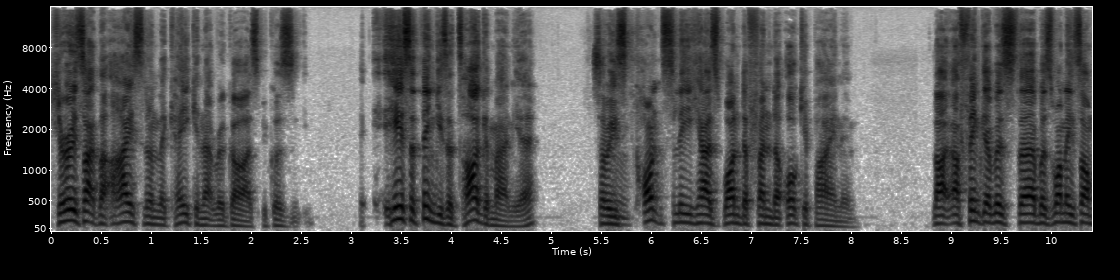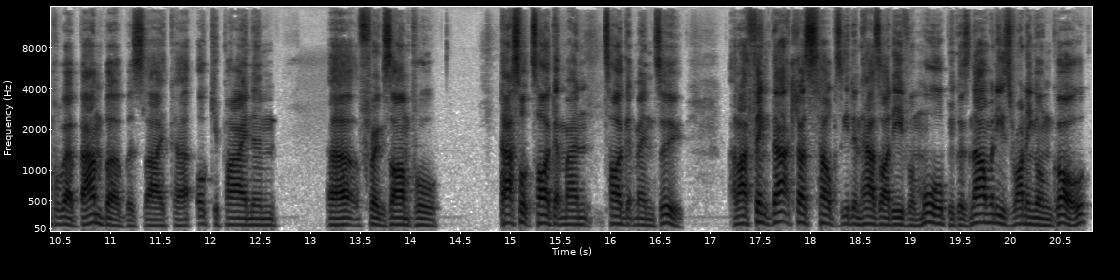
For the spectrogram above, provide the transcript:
Giroud's like the icing on the cake in that regards because here's the thing: he's a target man, yeah. So he's mm. constantly he has one defender occupying him. Like I think there was there was one example where Bamba was like uh, occupying him, uh, for example. That's what target man target men do, and I think that just helps Eden Hazard even more because now when he's running on goal,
